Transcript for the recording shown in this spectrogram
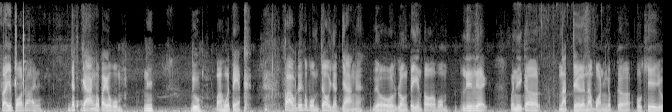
ไซส์พอได้เลยยักยางเข้าไปครับผม นี่ ดูปลาหัวแตกฝากไว้ด้วยครับผมเจ้ายักยางนะเดี๋ยวลองตีกันต่อครับผม เรื่อยๆ วันนี้ก็ นัดเจอนะบอลครับก็โอเคอยู่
